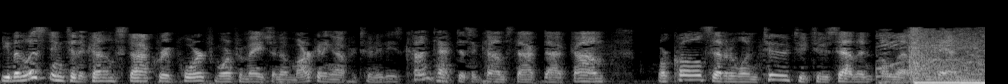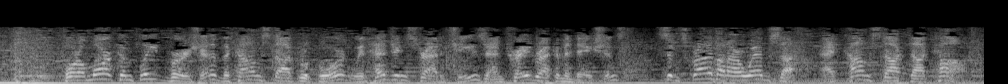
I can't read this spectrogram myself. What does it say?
You've been listening to the Commstock Report. For more information on marketing opportunities, contact us at commstock.com or call 712-227-1110. For a more complete version of the Commstock Report with hedging strategies and trade recommendations, subscribe on our website at Commstock.com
